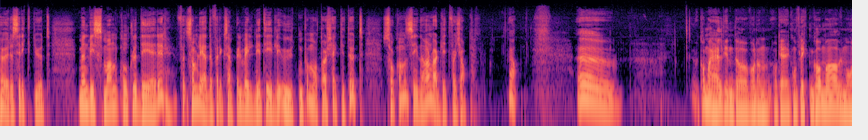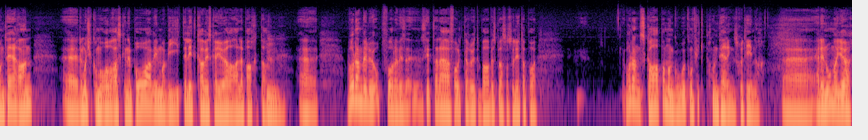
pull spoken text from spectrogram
høres riktig ut. Men hvis man konkluderer, som leder f.eks. veldig tidlig uten på en måte å ha sjekket ut, så kan man si da har han vært litt for kjapp. Ja. Uh, kommer hele tiden til hvordan okay, konflikten kommer, vi må håndtere den. Eh, det må ikke komme overraskende på. Vi må vite litt hva vi skal gjøre, alle parter. Mm. Eh, hvordan vil du oppfordre, hvis det sitter der folk der ute på arbeidsplasser som lytter på, hvordan skaper man gode konflikthåndteringsrutiner? Eh, er det noe man gjør?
